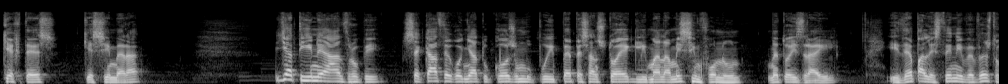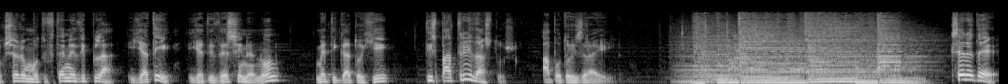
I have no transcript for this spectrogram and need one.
και χτες και σήμερα. Γιατί είναι άνθρωποι σε κάθε γωνιά του κόσμου που υπέπεσαν στο έγκλημα να μην συμφωνούν με το Ισραήλ. Οι δε Παλαιστίνοι βεβαίως το ξέρουμε ότι φταίνε διπλά. Γιατί; Γιατί δεν συνενούν με την κατοχή της πατρίδας τους από το Ισραήλ. Ξέρετε,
